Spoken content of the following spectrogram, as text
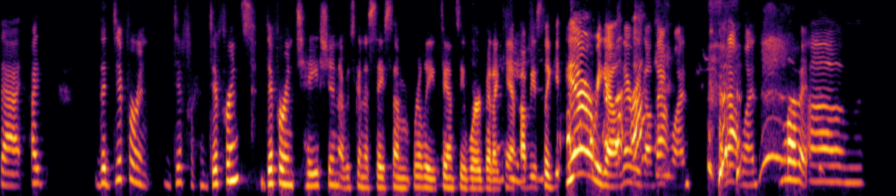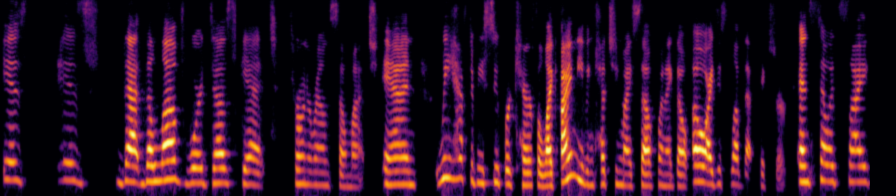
that I, the different different difference differentiation i was going to say some really fancy word but i can't obviously get there we go there we go that one that one. Love it. Um is is that the love word does get thrown around so much and we have to be super careful like i'm even catching myself when i go oh i just love that picture. And so it's like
